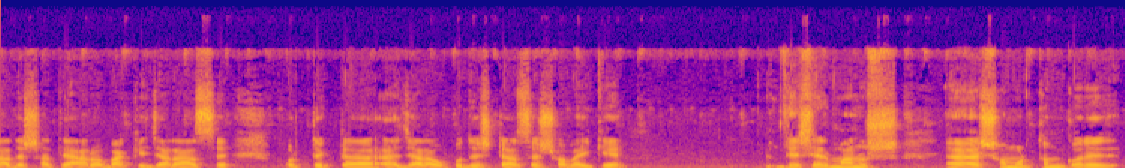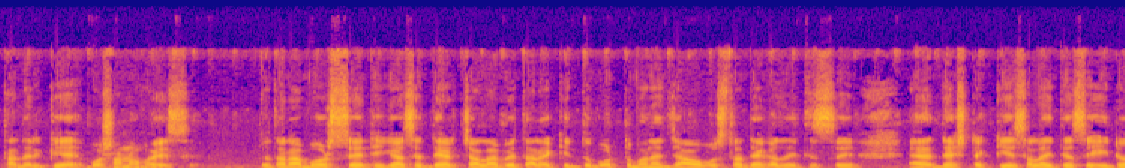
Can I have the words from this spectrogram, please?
তাদের সাথে আরও বাকি যারা আছে, প্রত্যেকটা যারা উপদেষ্টা আছে সবাইকে দেশের মানুষ সমর্থন করে তাদেরকে বসানো হয়েছে। তো তারা বসছে, ঠিক আছে, দেশ চালাবে তারা, কিন্তু বর্তমানে যা অবস্থা দেখা যাইতেছে দেশটা কে চালাইতেছে, এটা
